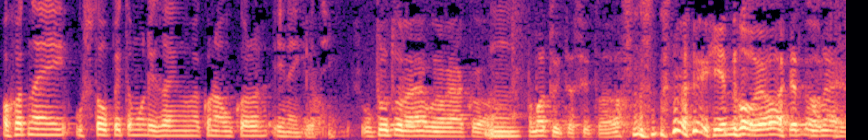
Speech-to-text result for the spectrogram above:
ochotný ustoupit tomu designu jako na úkor jiných věcí. U prutu ne, u navijáku jo. Hmm. Pamatujte si to, jo. jednou jo, jednou ne.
